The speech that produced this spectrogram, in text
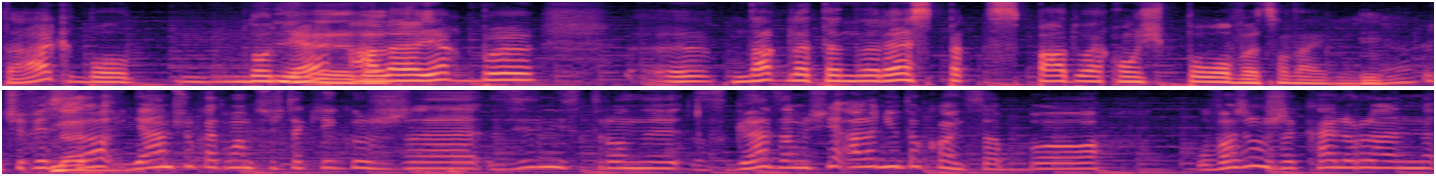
tak? Bo no nie, Nie, no. ale jakby. e, Nagle ten respekt spadł jakąś połowę co najmniej. Nie? Czy wiesz No- co, ja na przykład mam coś takiego, że z jednej strony zgadzam się, ale nie do końca, bo uważam, że Kylo Ren e,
